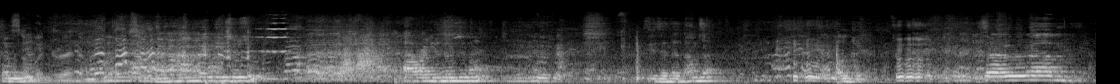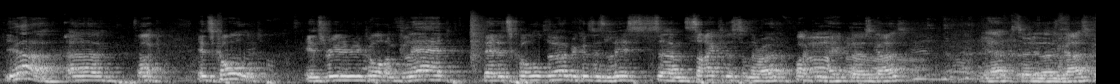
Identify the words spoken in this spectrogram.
Dominic? Someone ran out. Baby Zuzu. How are you doing tonight? Is it a thumbs up? Okay. So, um, yeah, uh, fuck. It's cold. It's really, really cold. I'm glad that it's cold though because there's less um, cyclists on the road. I fucking hate those guys. Yeah, so do those guys.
